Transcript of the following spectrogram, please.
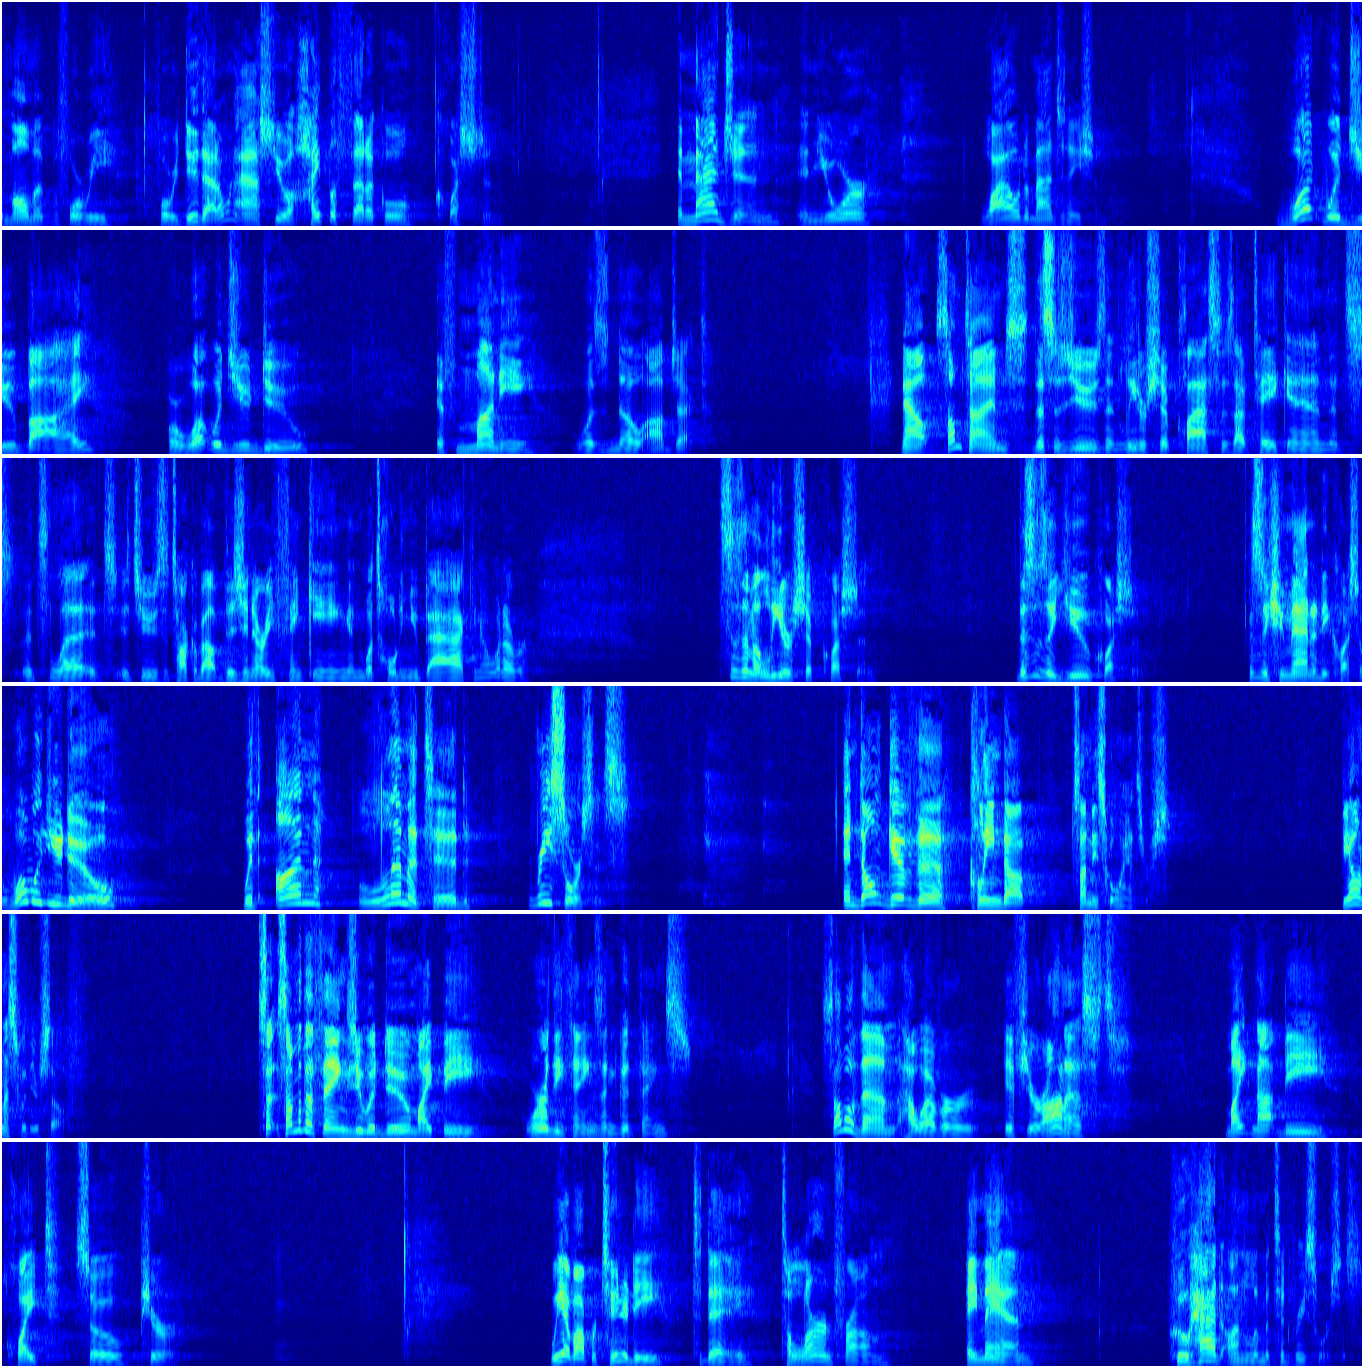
a moment before we before we do that, I want to ask you a hypothetical question. Imagine in your wild imagination, what would you buy or what would you do if money was no object? Now, sometimes this is used in leadership classes I've taken. It's, it's, le- it's, it's used to talk about visionary thinking and what's holding you back, you know, whatever. This isn't a leadership question. This is a you question. This is a humanity question. What would you do with unlimited resources? And don't give the cleaned up Sunday school answers. Be honest with yourself. So, some of the things you would do might be worthy things and good things. Some of them, however, if you're honest, might not be quite so pure. We have opportunity today to learn from a man who had unlimited resources.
